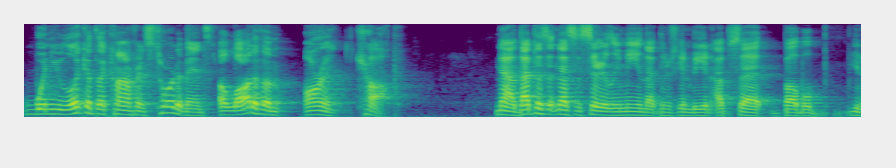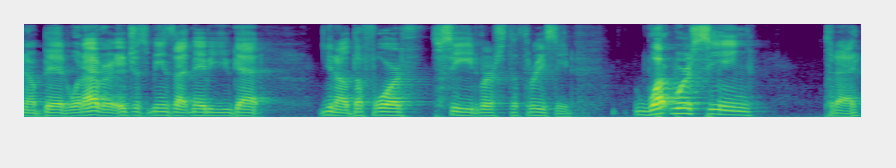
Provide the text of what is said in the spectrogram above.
when you look at the conference tournaments, a lot of them aren't chalk. Now, that doesn't necessarily mean that there's going to be an upset bubble, you know, bid, whatever. It just means that maybe you get, you know, the fourth seed versus the three seed. What we're seeing today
